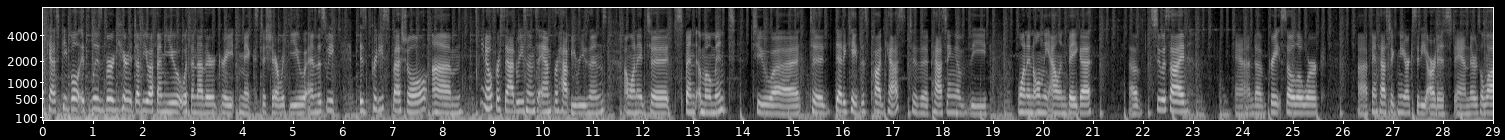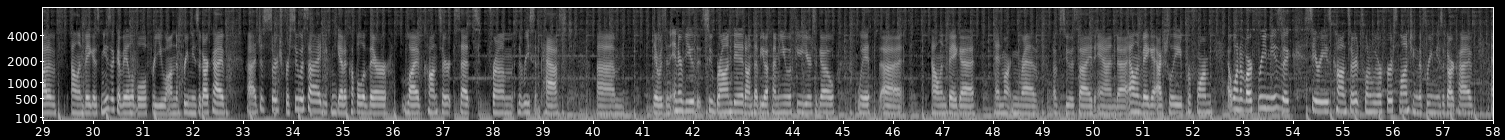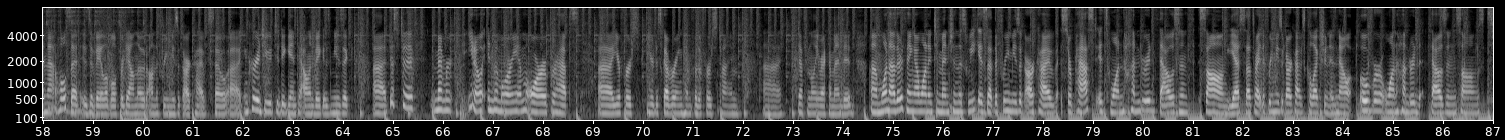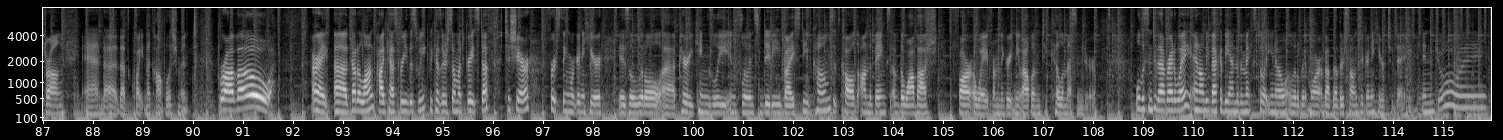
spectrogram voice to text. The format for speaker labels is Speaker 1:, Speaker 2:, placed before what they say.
Speaker 1: Podcast people. It's Liz Berg here at WFMU with another great mix to share with you. And this week is pretty special, um, you know, for sad reasons and for happy reasons. I wanted to spend a moment to uh, to dedicate this podcast to the passing of the one and only Alan Vega of Suicide and of great solo work fantastic New York City artist, and there's a lot of Alan Vega's music available for you on the Free Music Archive. Uh, just search for Suicide. You can get a couple of their live concert sets from the recent past. Um, there was an interview that Sue Braun did on WFMU a few years ago with uh, Alan Vega and Martin Rev of Suicide. And uh, Alan Vega actually performed at one of our free music series concerts when we were first launching the Free Music Archive. And that whole set is available for download on the Free Music Archive. So, uh, encourage you to dig into Alan Vega's music, uh, just to memor, you know, in memoriam, or perhaps uh, first you're discovering him for the first time. Uh, definitely recommended. Um, one other thing I wanted to mention this week is that the Free Music Archive surpassed its 100,000th song. Yes, that's right. The Free Music Archive's collection is now over 100,000 songs strong, and uh, that's quite an accomplishment. Bravo! All right, uh, got a long podcast for you this week because there's so much great stuff to share. First thing we're going to hear is a little uh, Perrey Kingsley influenced ditty by Steve Combs. It's called On the Banks of the Wabash, Far Away from the great new album To Kill a Messenger. We'll listen to that right away, and I'll be back at the end of the mix to let you know a little bit more about the other songs you're going to hear today. Enjoy!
